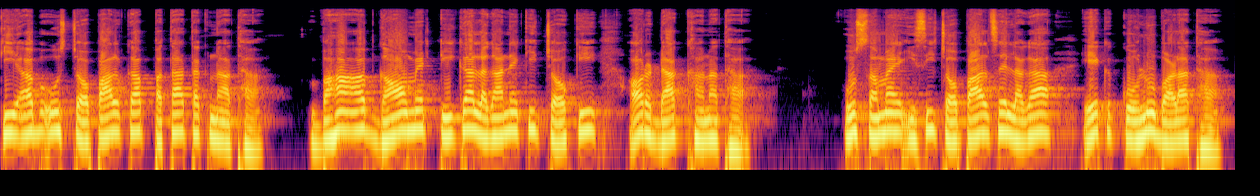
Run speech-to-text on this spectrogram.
कि अब उस चौपाल का पता तक ना था। वहाँ अब गाँव में टीका लगाने की चौकी और डाक खाना था। उस समय इसी चौपाल से लगा एक कोलू बाड़ा था।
